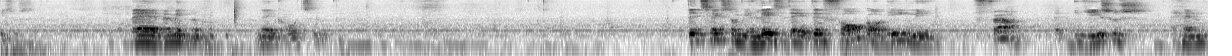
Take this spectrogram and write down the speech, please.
Jesus? Hvad, hvad mener du med en kort tid? Den tekst, som vi har læst i dag, den foregår egentlig før Jesus han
